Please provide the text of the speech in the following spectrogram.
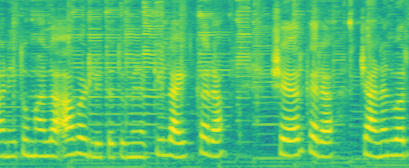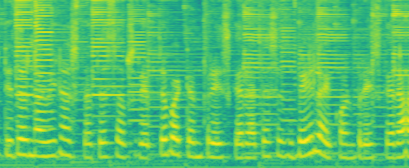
आणि तुम्हाला आवडली तर तुम्ही नक्की लाईक करा शेअर करा. चॅनलवरती जर नवीन असतं तर सबस्क्राईबचं बटन प्रेस करा तसंच बेल आयकॉन प्रेस करा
